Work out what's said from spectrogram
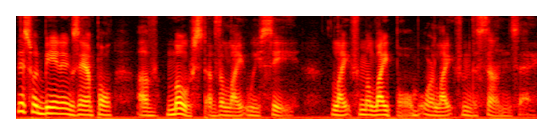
This would be an example of most of the light we see, light from a light bulb or light from the sun, say.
